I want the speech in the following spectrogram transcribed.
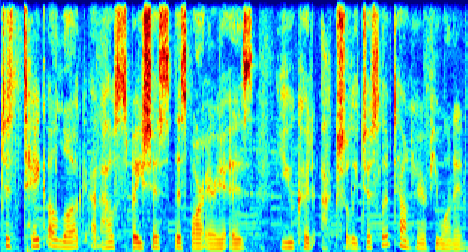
Just take a look at how spacious this bar area is. You could actually just live down here if you wanted.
